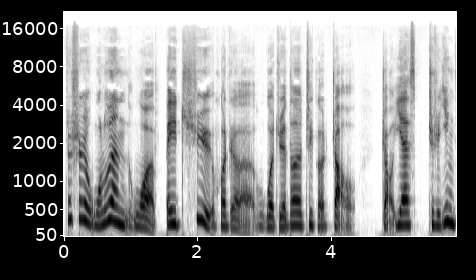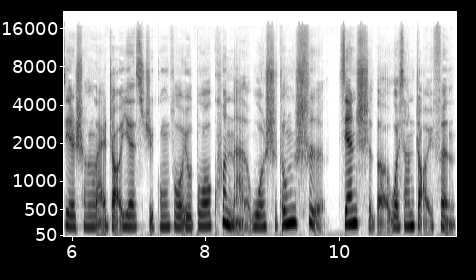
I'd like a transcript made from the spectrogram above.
就是无论我被拒，或者我觉得这个找找 ES 就是应届生来找 ESG 工作有多困难，我始终是坚持的。我想找一份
